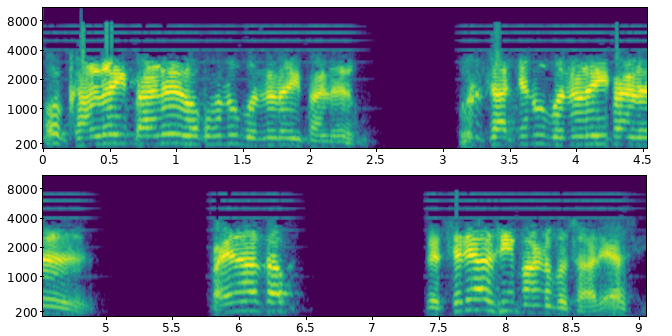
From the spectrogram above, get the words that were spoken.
ਉਹ ਖਾਣਾ ਹੀ ਪੈਣਾ ਹੁਕਮ ਨੂੰ ਮੰਨਣਾ ਹੀ ਪੈਣਾ। ਹੁਣ ਸੱਚ ਨੂੰ ਮੰਨਣਾ ਹੀ ਪੈਣਾ। ਪਹਿਲਾਂ ਤਾਂ ਵਿਸਰਿਆ ਸੀ ਮਨ ਬਸਾਰਿਆ ਸੀ।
